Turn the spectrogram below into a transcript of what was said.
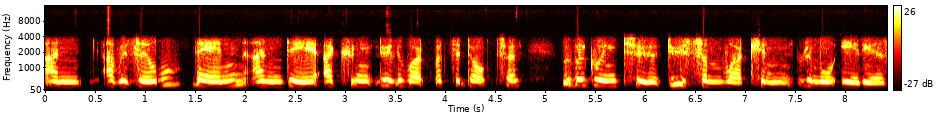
and I was ill then, and uh, I couldn't do the work with the doctor. We were going to do some work in remote areas,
